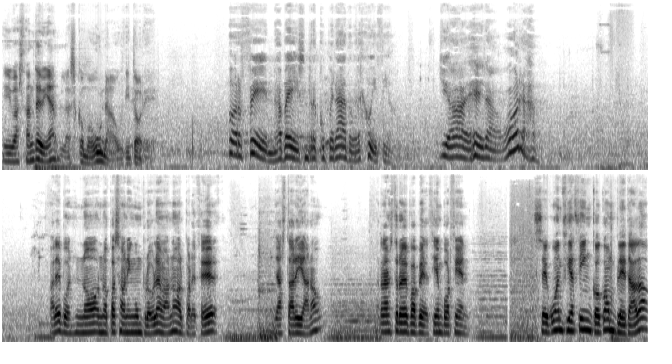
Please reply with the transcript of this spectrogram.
Y bastante bien. Hablas como una auditore. Por fin habéis recuperado el juicio. Ya era hora. Vale, pues no, no ha pasado ningún problema, ¿no? Al parecer ya estaría, ¿no? Rastro de papel, 100%. Secuencia 5 completada.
